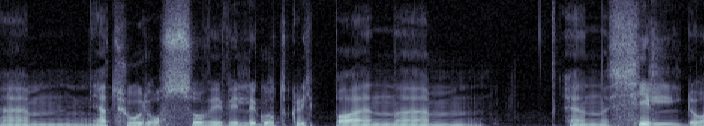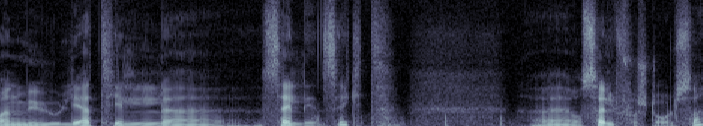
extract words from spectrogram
Um, jeg tror også vi ville gått glipp av en, um, en kilde og en mulighet til uh, selvinnsikt uh, og selvforståelse.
